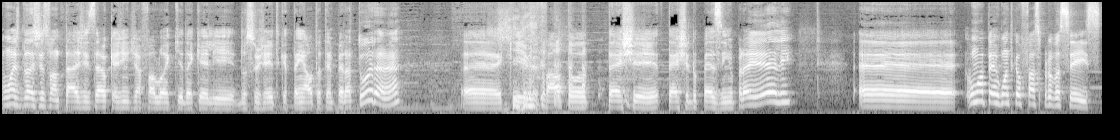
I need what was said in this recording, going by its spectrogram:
uma das desvantagens é o que a gente já falou aqui daquele. do sujeito que tem alta temperatura, né? É, que falta o teste, teste do pezinho para ele. É, uma pergunta que eu faço para vocês:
